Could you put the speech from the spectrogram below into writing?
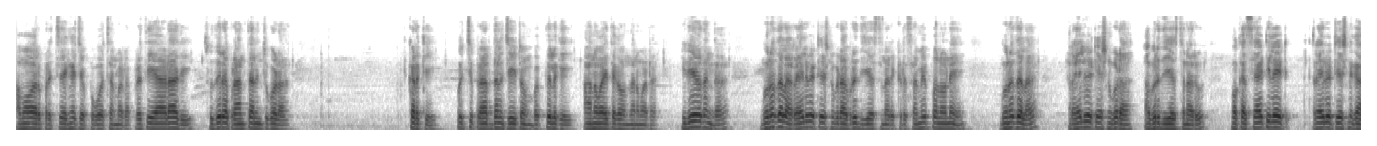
అమ్మవారు ప్రత్యేకంగా చెప్పుకోవచ్చు అనమాట ప్రతి ఏడాది సుదూర ప్రాంతాల నుంచి కూడా ఇక్కడికి వచ్చి ప్రార్థన చేయటం భక్తులకి ఆనవాయితీగా ఉందన్నమాట. ఇదే విధంగా గుణదల రైల్వే స్టేషన్ కూడా అభివృద్ధి చేస్తున్నారు. ఇక్కడ సమీపంలోనే గుణదల రైల్వే స్టేషన్ కూడా అభివృద్ధి చేస్తున్నారు. ఒక శాటిలైట్ రైల్వే స్టేషన్గా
